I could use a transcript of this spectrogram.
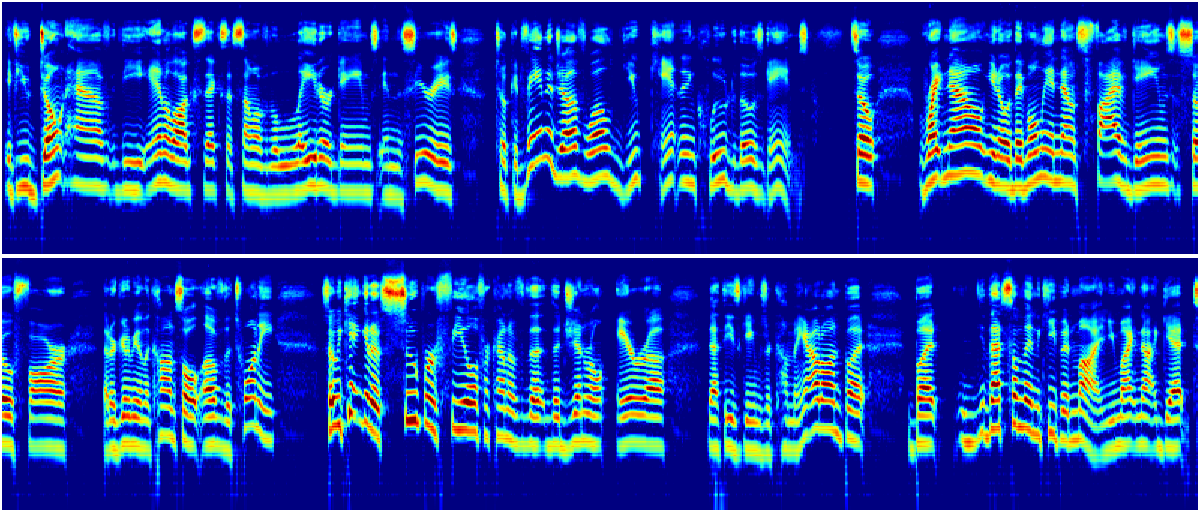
If you don't have the analog sticks that some of the later games in the series took advantage of, well, you can't include those games. So right now, you know, they've only announced five games so far that are going to be on the console of the 20. So we can't get a super feel for kind of the, the general era that these games are coming out on, but but that's something to keep in mind. You might not get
